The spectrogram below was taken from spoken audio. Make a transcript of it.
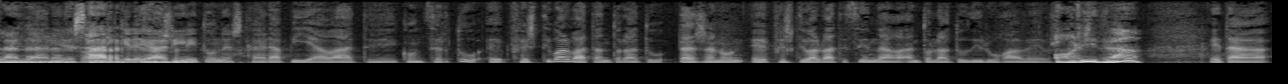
lanari, ez, Arteari. nituen eskaera pila bat, eh, kontzertu, eh, festival bat antolatu, eta esan hon, eh, festival bat ezin da antolatu diru gabe. osea, Hori da. Eta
